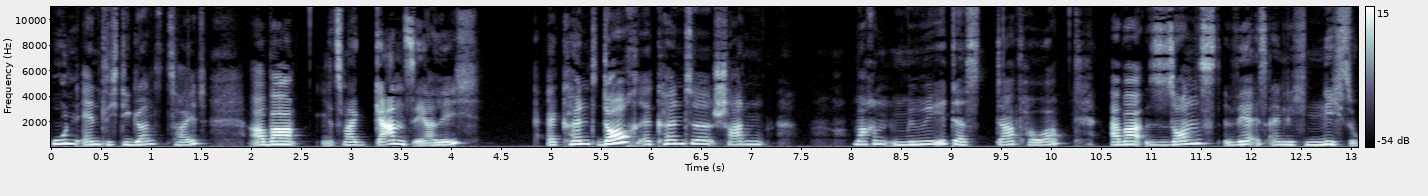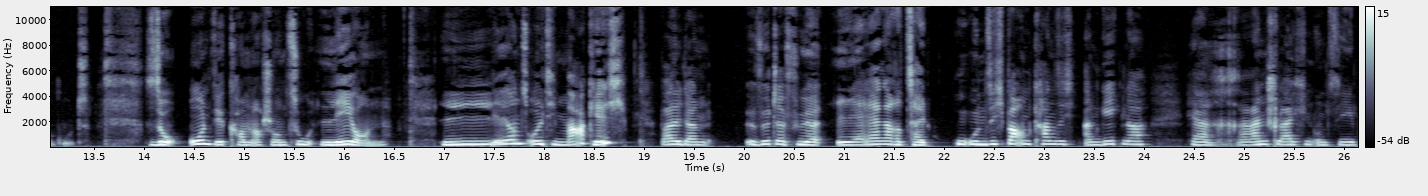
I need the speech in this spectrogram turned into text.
unendlich die ganze Zeit, aber jetzt mal ganz ehrlich, er könnte, doch, er könnte Schaden machen mit der Star Power, aber sonst wäre es eigentlich nicht so gut. So, und wir kommen auch schon zu Leon. Leons Ulti mag ich, weil dann wird er für längere Zeit unsichtbar und kann sich an Gegner heranschleichen und sie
